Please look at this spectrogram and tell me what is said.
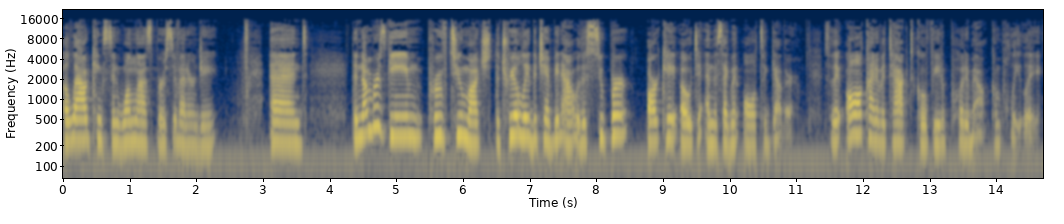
allowed Kingston one last burst of energy. And the numbers game proved too much. The trio laid the champion out with a super RKO to end the segment altogether. So they all kind of attacked Kofi to put him out completely.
